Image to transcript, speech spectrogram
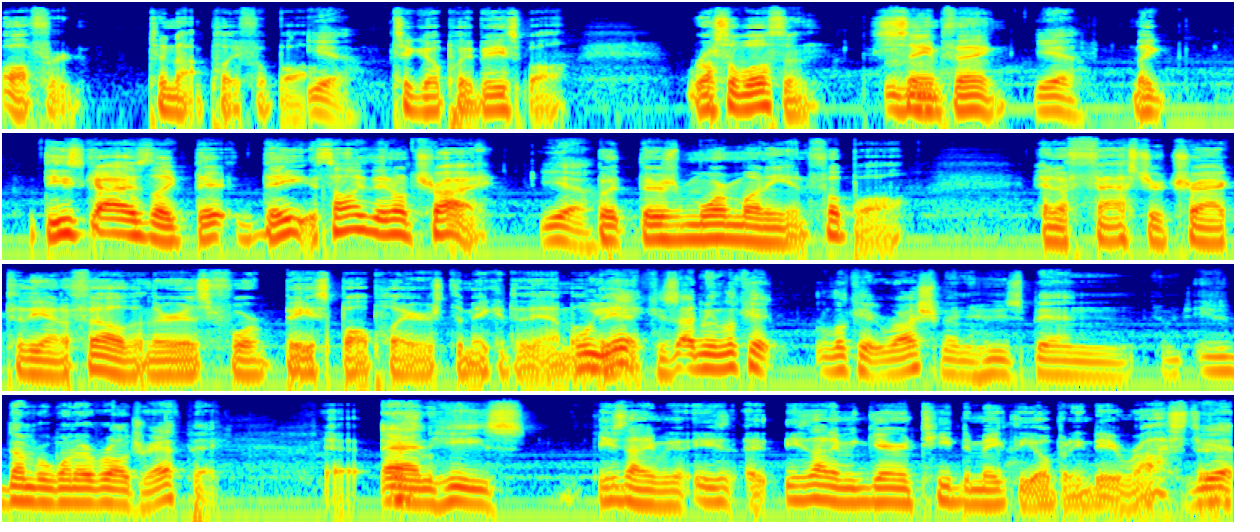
offered to not play football, Yeah. to go play baseball. Russell Wilson, same thing. yeah, Like these guys, like they they, it's not like they don't try yeah, but there's more money in football and a faster track to the NFL than there is for baseball players to make it to the MLB. Oh yeah, because I mean, look at look at Rutschman, who's been number one overall draft pick, Yeah. and he's he's not even he's, he's not even guaranteed to make the opening day roster. Yeah.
